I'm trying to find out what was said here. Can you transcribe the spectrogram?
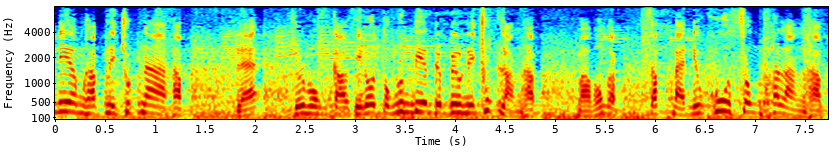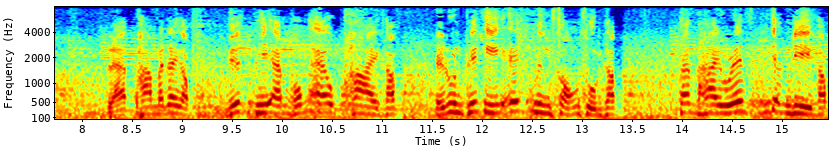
เนียมครับในชุดหน้าครับ และชุดพงเกาซีโร่ตรงรุ่น BMW ในชุดหลังครับ มาพร้อมกับซับ 8 นิ้วคู่ทรงพลังครับ และพามาได้กับ USPM ของ l p i ครับ ในรุ่น PXE X120 ครับแพมไฮเรสยังดีครับ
